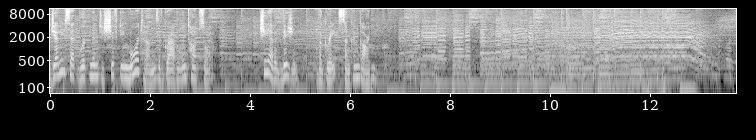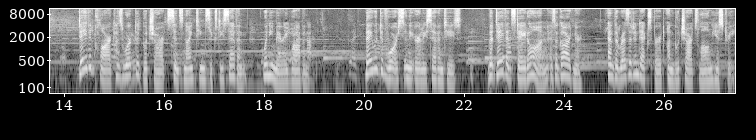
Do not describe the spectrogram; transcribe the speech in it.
Jenny set workmen to shifting more tons of gravel and topsoil. She had a vision of a great sunken garden. David Clark has worked at Butchart since 1967, when he married Robin. They would divorce in the early 70s, but David stayed on as a gardener and the resident expert on Butchart's long history.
